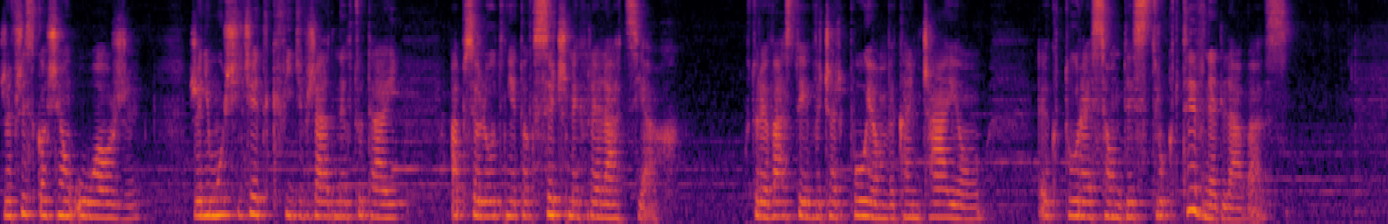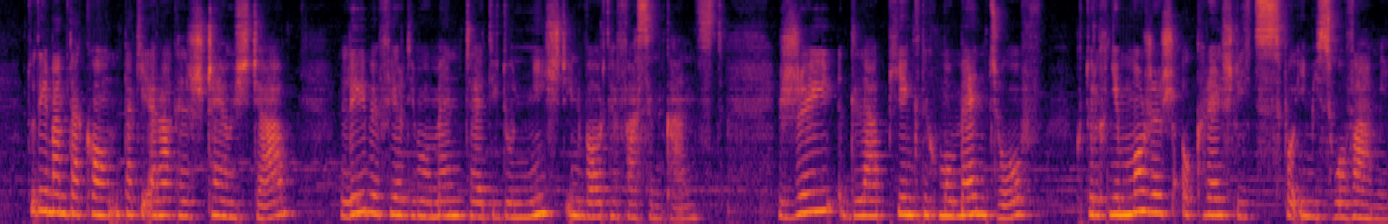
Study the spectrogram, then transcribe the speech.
że wszystko się ułoży, że nie musicie tkwić w żadnych tutaj absolutnie toksycznych relacjach, które Was tutaj wyczerpują, wykańczają, e, które są destruktywne dla Was. Tutaj mam taką, taki orakel szczęścia. Lebe für die Momente, die du nicht in Worte fassen kannst. Żyj dla pięknych momentów, których nie możesz określić swoimi słowami.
